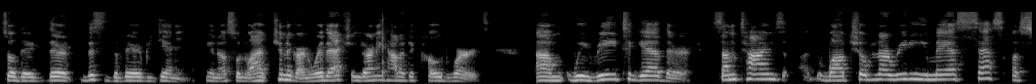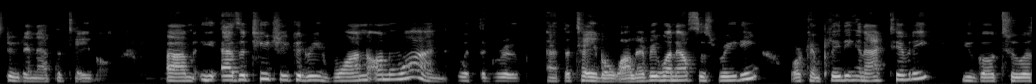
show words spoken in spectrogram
So they they're this is the very beginning, you know. So we'll have kindergarten where they're actually learning how to decode words. Um, we read together. Sometimes while children are reading, you may assess a student at the table. Um, as a teacher, you could read one on one with the group at the table while everyone else is reading or completing an activity. You go to a,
